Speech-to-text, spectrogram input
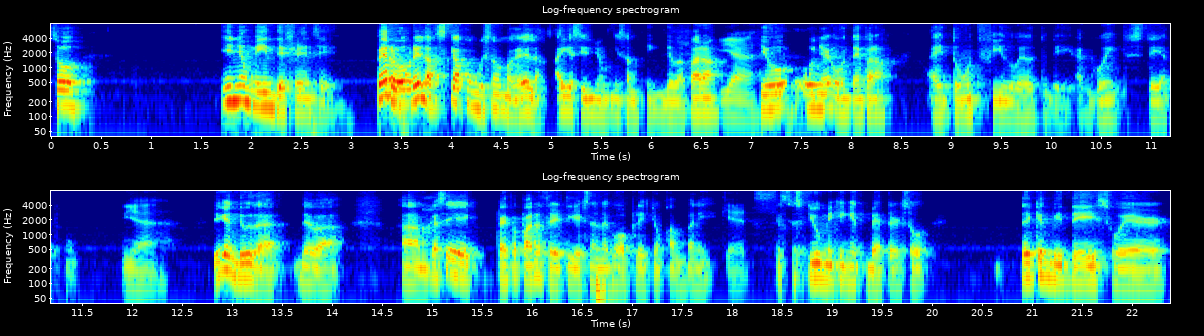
So, yun yung main difference eh. Pero relax ka kung gusto mo mag-relax. I guess yun yung isang thing, di ba? Parang yeah. you own your own time. Parang, I don't feel well today. I'm going to stay at home. Yeah. You can do that, di ba? Um, kasi kahit pa paano 30 years na nag-operate yung company. Gets. It's just you making it better. So, there can be days where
